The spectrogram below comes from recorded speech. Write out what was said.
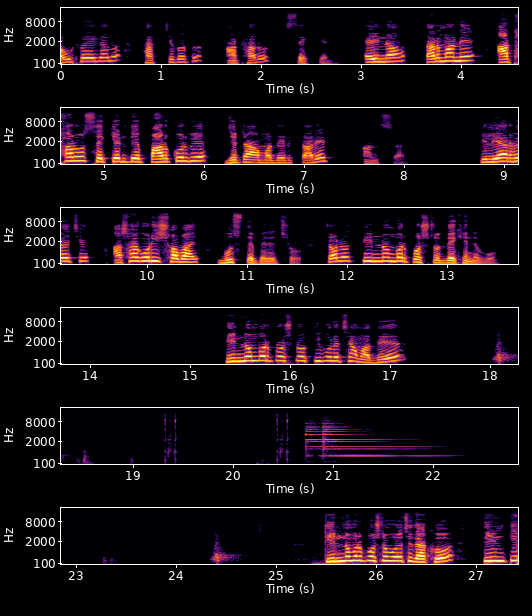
আউট হয়ে গেল। থাকছে কত? আঠারো সেকেন্ড এই নাও। তার মানে আঠারো সেকেন্ডে পার করবে, যেটা আমাদের কারেক্ট আনসার ক্লিয়ার হয়েছে। আশা করি সবাই বুঝতে পেরেছ। চলো তিন নম্বর প্রশ্ন দেখে নেব। তিন নম্বর প্রশ্ন কি বলেছে আমাদের? তিন নম্বর প্রশ্ন বলেছে, দেখো, তিনটি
